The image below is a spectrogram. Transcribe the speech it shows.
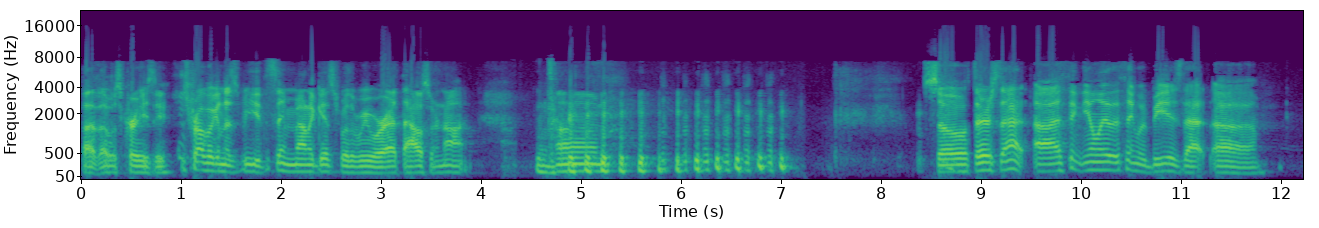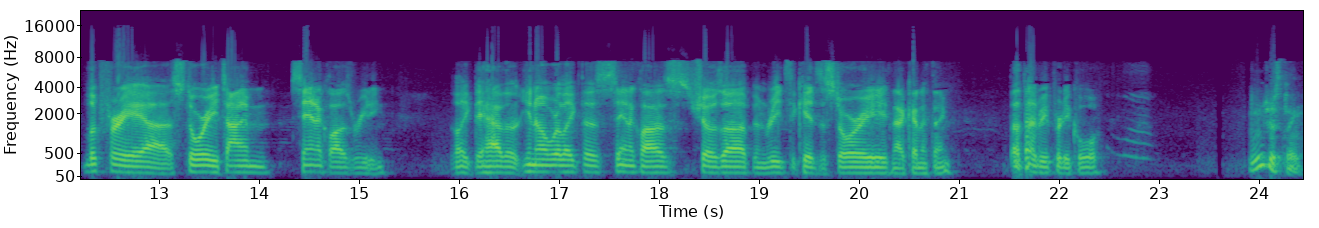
thought that was crazy. It's probably going to be the same amount of gifts whether we were at the house or not. Um, so there's that. Uh, I think the only other thing would be is that uh, look for a uh, story time Santa Claus reading. Like they have a, you know, where like the Santa Claus shows up and reads the kids a story, that kind of thing. Thought that'd be pretty cool. Interesting.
